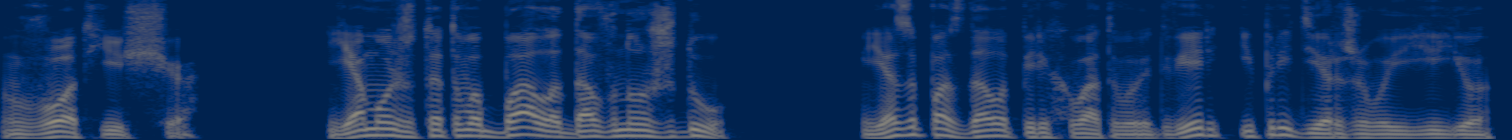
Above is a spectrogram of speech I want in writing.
«Вот еще. Я, может, этого бала давно жду». Я запоздало перехватываю дверь и придерживаю ее.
